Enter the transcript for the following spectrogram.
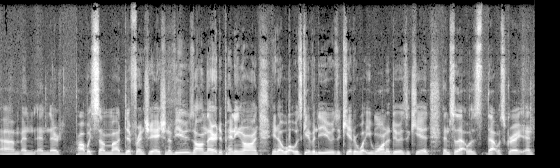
Um, and, and there's probably some uh, differentiation of views on there depending on you know what was given to you as a kid or what you want to do as a kid. And so that was that was great. And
